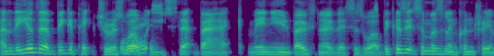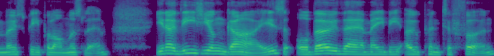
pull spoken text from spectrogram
And the other bigger picture as well, when you step back, me and you both know this as well, because it's a Muslim country and most people are Muslim, you know, these young guys, although they're maybe open to fun,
